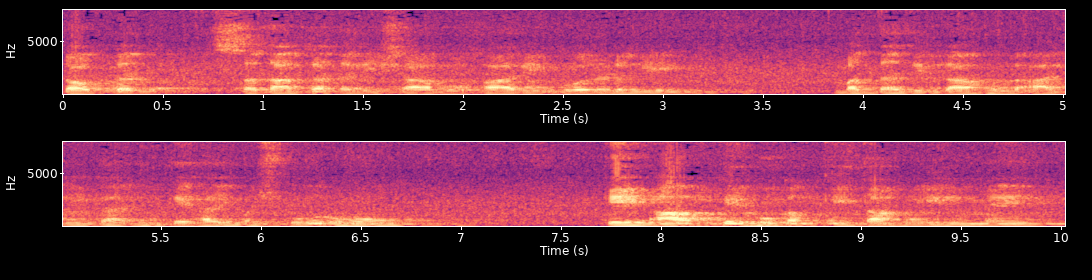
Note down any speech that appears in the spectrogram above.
डॉक्टर सदाकत अली शाह बुखारी गोलडवी मददिल्लाली का इंतहाई मशहूर हूँ कि आपके हुक्म की तामील में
